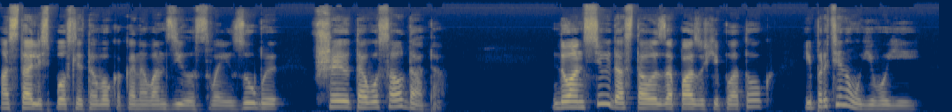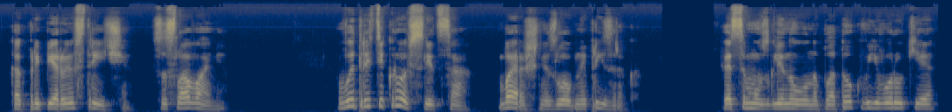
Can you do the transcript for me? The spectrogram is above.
остались после того, как она вонзила свои зубы в шею того солдата. Дуан Сюй достал из-за пазухи платок и протянул его ей, как при первой встрече, со словами. «Вытрите кровь с лица, барышня злобный призрак». Хэсэму взглянула на платок в его руке,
